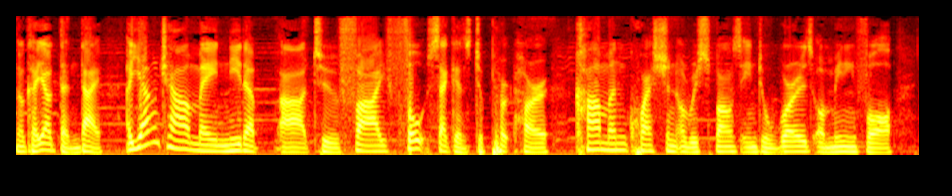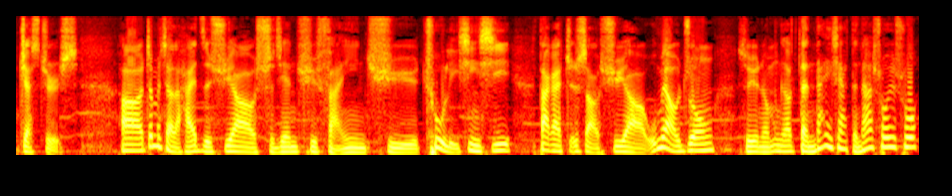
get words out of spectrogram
OK，要等待。A young child may need up uh, to five full seconds to put her common question or response into words or meaningful gestures. 啊，这么小的孩子需要时间去反应、去处理信息，大概至少需要五秒钟。所以呢，我们要等待一下，等他说一说，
